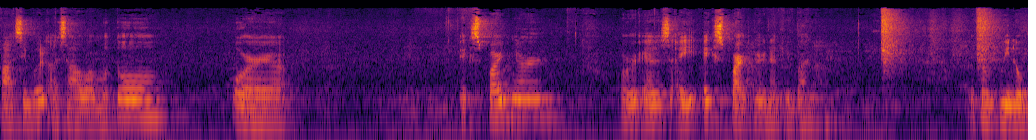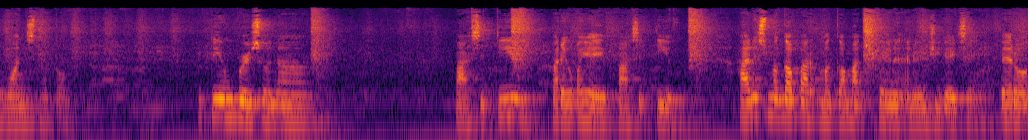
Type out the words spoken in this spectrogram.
Possible, asawa mo to. Or ex-partner. Or else ay ex-partner ng iba. No? Itong Queen of Wands na to. Ito yung person na positive. Pareho kayo eh, positive halos magka, magka-match kayo ng energy guys eh. Pero,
